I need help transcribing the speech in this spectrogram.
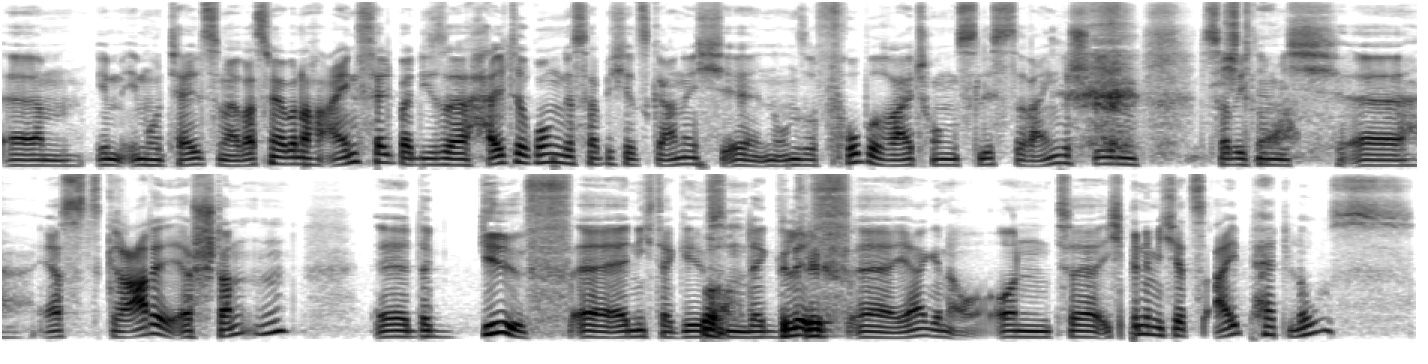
ähm, im, im Hotelzimmer. Was mir aber noch einfällt bei dieser Halt Alterung. Das habe ich jetzt gar nicht äh, in unsere Vorbereitungsliste reingeschrieben. Das habe ich nämlich äh, erst gerade erstanden. Äh, der Gilf, äh, nicht der Gilf, Oh, sondern der Glyph. Äh, ja, genau. Und äh, ich bin nämlich jetzt iPad los.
